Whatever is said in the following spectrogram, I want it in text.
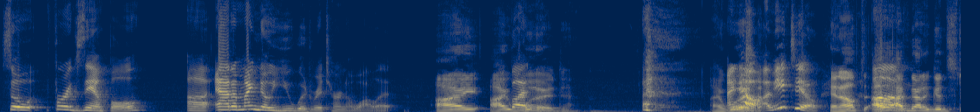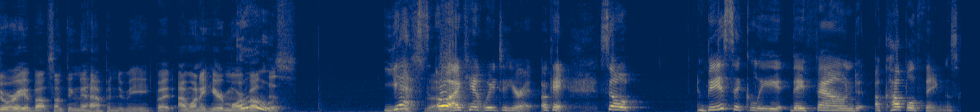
So, for example, uh, Adam, I know you would return a wallet. I I But- would. I would. I know, me too. and I'll, t- I'll Um, I've got a good story about something that happened to me, but I want to hear more about this. Yes. Uh, oh, I can't wait to hear it. Okay. So basically, they found a couple things.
